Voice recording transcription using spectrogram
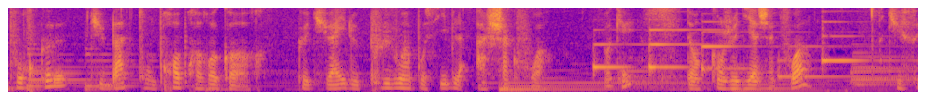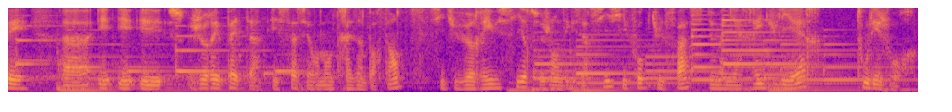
pour que tu battes ton propre record, que tu ailles le plus loin possible à chaque fois. Ok? Donc quand je dis à chaque fois, tu fais, euh, et, et, je répète, et ça c'est vraiment très important, si tu veux réussir ce genre d'exercice, il faut que tu le fasses de manière régulière tous les jours.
